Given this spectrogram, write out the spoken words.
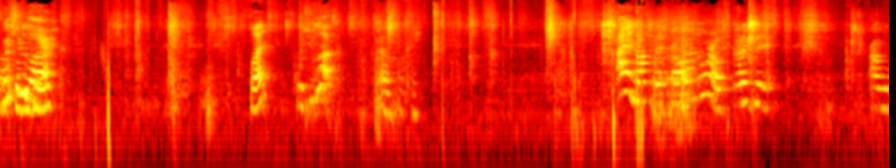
Wish you luck. here. What? Wish you luck. Oh, okay. I am not the best drawer in the world. Gotta admit it. I will.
